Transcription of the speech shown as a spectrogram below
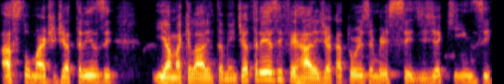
Aston Martin dia 13 e a McLaren também dia 13, Ferrari dia 14, Mercedes dia 15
